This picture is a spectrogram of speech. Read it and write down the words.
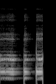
Oh.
